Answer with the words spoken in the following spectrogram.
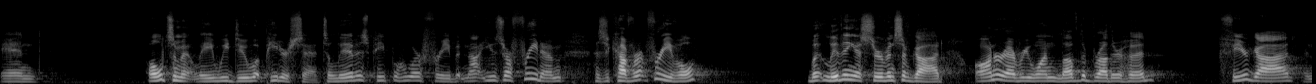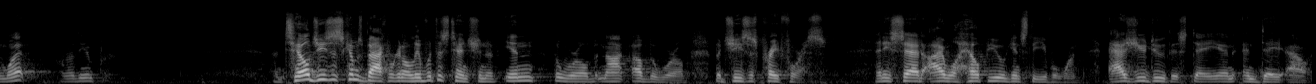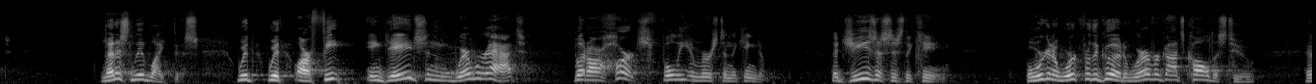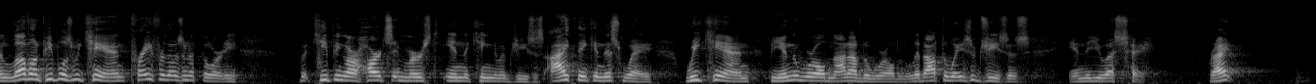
And ultimately, we do what Peter said to live as people who are free, but not use our freedom as a cover up for evil, but living as servants of God, honor everyone, love the brotherhood, fear God, and what? Honor the emperor. Until Jesus comes back, we're going to live with this tension of in the world, but not of the world. But Jesus prayed for us. And he said, I will help you against the evil one as you do this day in and day out. Let us live like this. with, with our feet engaged in where we're at, but our hearts fully immersed in the kingdom. That Jesus is the king. But we're going to work for the good of wherever God's called us to and love on people as we can, pray for those in authority, but keeping our hearts immersed in the kingdom of Jesus. I think in this way, we can be in the world, not of the world, and live out the ways of Jesus in the USA. Right?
